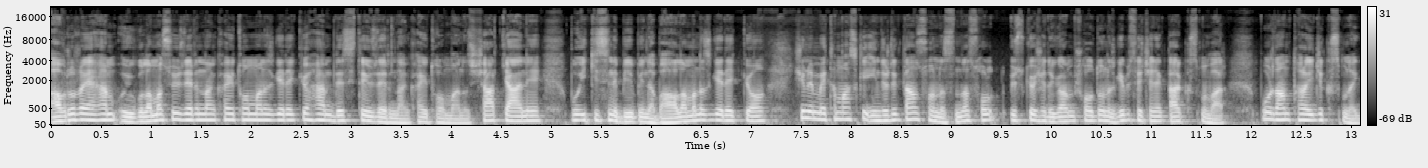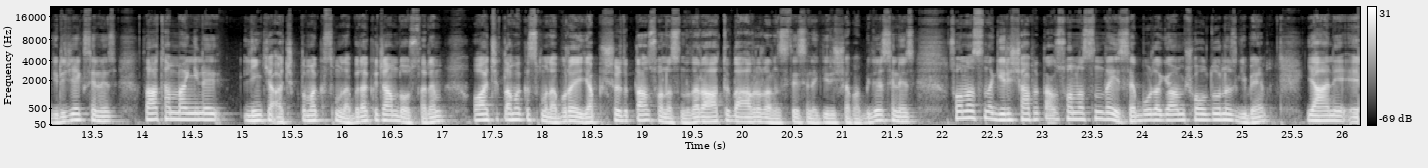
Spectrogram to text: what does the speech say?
Aurora'ya hem uygulaması üzerinden kayıt olmanız gerekiyor hem de site üzerinden kayıt olmanız şart. Yani bu ikisini birbirine bağlamanız gerekiyor. Şimdi Metamask'ı indirdikten sonrasında sol üst köşede görmüş olduğunuz gibi seçenekler kısmı var. Buradan tarayıcı kısmına gireceksiniz. Zaten ben yine linki açıklama kısmına bırakacağım dostlarım. O açıklama kısmına buraya yapıştırdıktan sonrasında da rahatlıkla Aurora'nın sitesine giriş yapabilirsiniz. Sonrasında giriş yaptıktan sonrasında ise burada görmüş olduğunuz gibi yani e,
